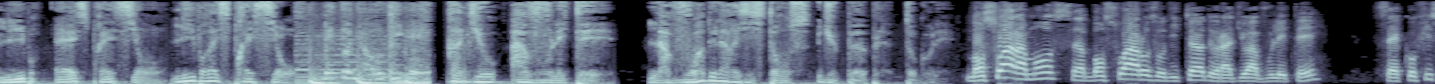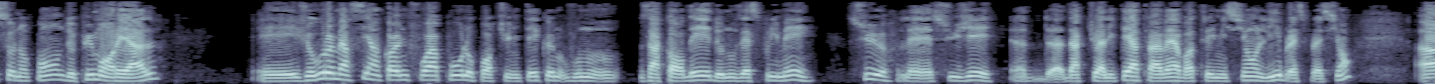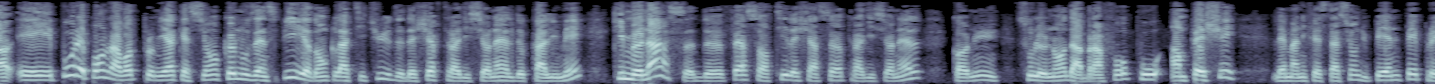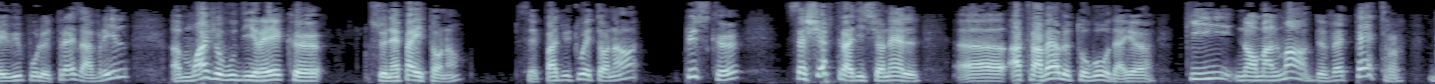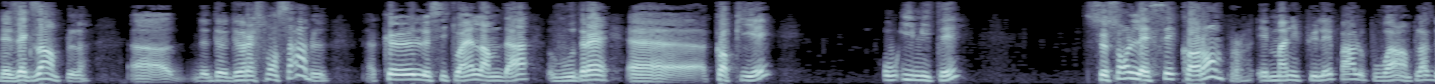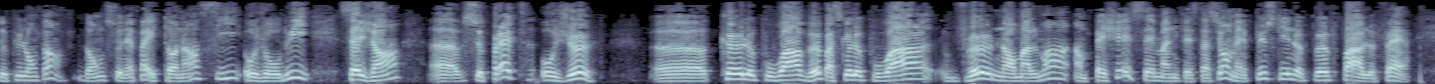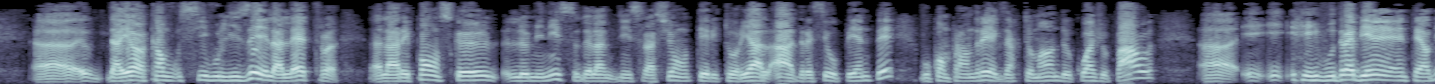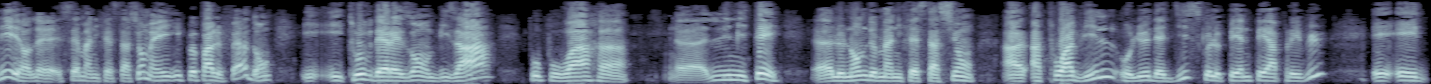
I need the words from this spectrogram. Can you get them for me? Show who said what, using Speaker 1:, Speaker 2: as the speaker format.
Speaker 1: Libre expression, libre expression. Radio à vous l'été. La voix de la résistance du peuple togolais.
Speaker 2: Bonsoir Amos, bonsoir aux auditeurs de Radio à vous l'été. C'est Kofi Sonopon depuis Montréal. Et je vous remercie encore une fois pour l'opportunité que vous nous accordez de nous exprimer sur les sujets euh, d'actualité à travers votre émission Libre Expression. Euh, et pour répondre à votre première question, que nous inspire donc l'attitude des chefs traditionnels de Calimé qui menacent de faire sortir les chasseurs traditionnels connus sous le nom d'Abrafo pour empêcher les manifestations du PNP prévues pour le 13 avril, euh, moi je vous dirais que ce n'est pas étonnant. C'est pas du tout étonnant puisque ces chefs traditionnels euh, à travers le Togo d'ailleurs, qui normalement devaient être des exemples euh, de, responsables que le citoyen lambda voudrait euh, copier ou imiter, se sont laissés corrompre et manipuler par le pouvoir en place depuis longtemps. Donc ce n'est pas étonnant si aujourd'hui ces gens euh, se prêtent au jeu euh, que le pouvoir veut, parce que le pouvoir veut normalement empêcher ces manifestations, mais puisqu'ils ne peuvent pas le faire. Euh, D'ailleurs, quand vous, si vous lisez la lettre, euh, la réponse que le ministre de l'administration territoriale a adressée au PNP, vous comprendrez exactement de quoi je parle. Euh, il voudrait bien interdire les, ces manifestations, mais il ne peut pas le faire, donc il, il, trouve des raisons bizarres pour pouvoir euh, limiter euh, le nombre de manifestations à, trois villes au lieu des dix que le PNP a prévu. Et, et,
